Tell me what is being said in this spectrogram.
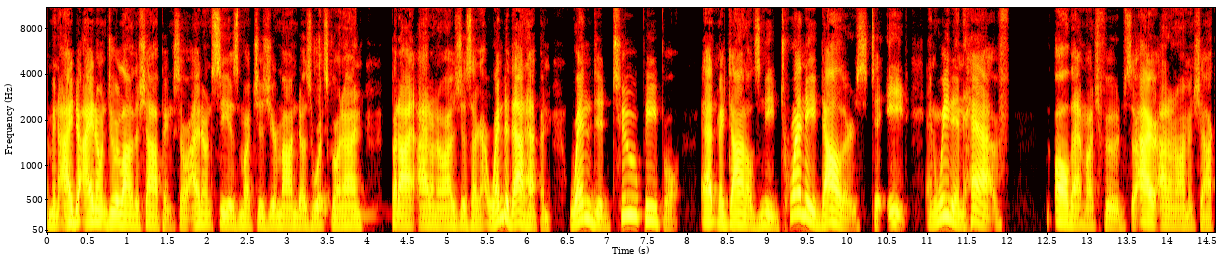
I mean, I, I don't do a lot of the shopping, so I don't see as much as your mom does what's going on. But I, I don't know. I was just like, when did that happen? When did two people at McDonald's need $20 to eat? And we didn't have all that much food. So I, I don't know. I'm in shock.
